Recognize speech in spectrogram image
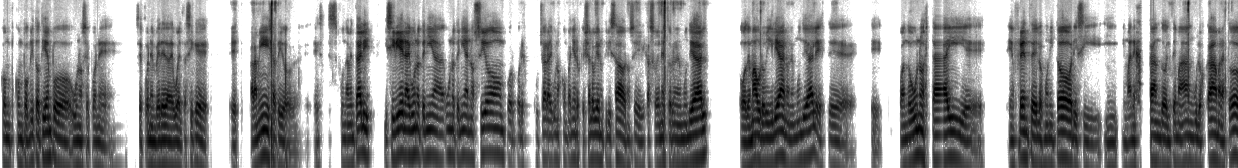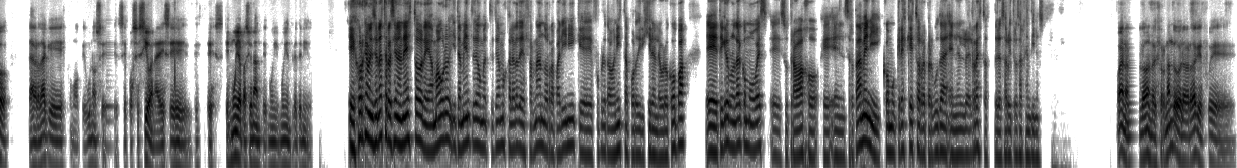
con, poquito tiempo uno se pone, se pone en vereda de vuelta. Así que eh, para mí, ya te digo, es fundamental y, si bien alguno tenía, uno tenía noción por, por, escuchar a algunos compañeros que ya lo habían utilizado, no sé, el caso de Néstor en el Mundial o de Mauro Vigliano en el Mundial, este, cuando uno está ahí enfrente de los monitores y, manejando el tema ángulos, cámaras, todo, la verdad que es como que uno se, posesiona, es, muy apasionante, es muy, entretenido. Eh, Jorge, mencionaste recién a Néstor, eh, a Mauro, y también te, tenemos que hablar de Fernando Rapalini, que fue protagonista por dirigir en la Eurocopa. Eh, te quiero preguntar cómo ves su trabajo en el certamen y cómo crees que esto repercuta en el, resto de los árbitros argentinos. Bueno, lo de Fernando, la verdad que fue,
